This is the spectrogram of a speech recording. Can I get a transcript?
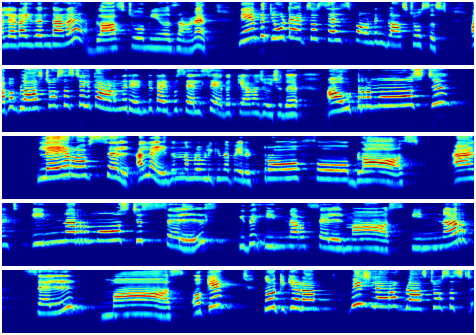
അല്ലടാ ഇതെന്താണ്? ബ്ലാസ്റ്റോമിയേഴ്സ് ആണ്. Name the two types of cells found in blastocyst അപ്പൊ ബ്ലാസ്റ്റോസിസ്റ്റിൽ കാണുന്ന രണ്ട് ടൈപ്പ് സെൽസ് ഏതൊക്കെയാണെന്ന് ചോദിച്ചത്? ഔട്ടർ മോസ്റ്റ് ലെയർ ഓഫ് സെൽ അല്ലെ? ഇതിന് നമ്മൾ വിളിക്കുന്ന പേര്. ട്രോഫോബ്ലാസ്റ്റ് ആൻഡ് ഇന്നർ മോസ്റ്റ് സെൽസ് ഇത് inner cell mass inner cell mass okay നോക്കിക്കേടാ. Which layer of blastocyst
